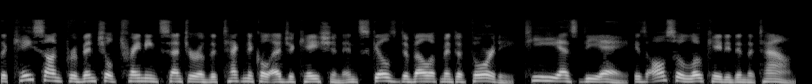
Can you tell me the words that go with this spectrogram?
The Quezon Provincial Training Center of the Technical Education and Skills Development Authority TESDA, is also located in the town.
